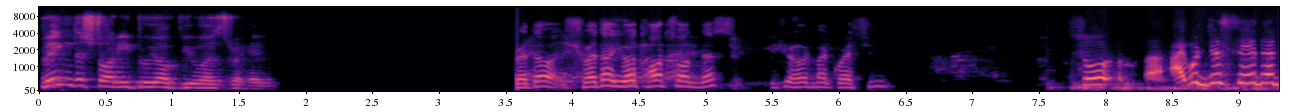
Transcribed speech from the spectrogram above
bring the story to your viewers, Ruhail. Shweta, Shweta, your thoughts on this, if you heard my question? So uh, I would just say that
